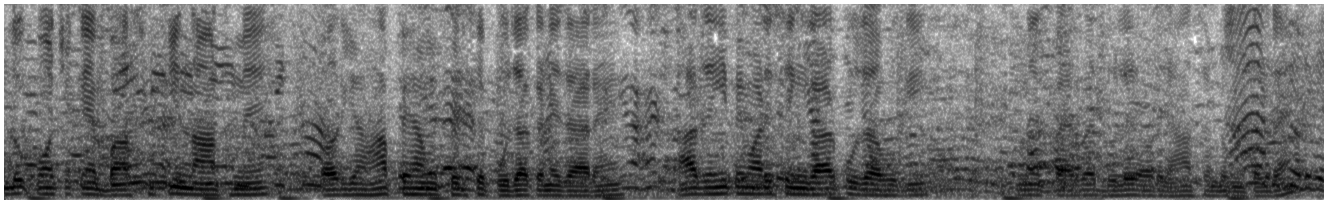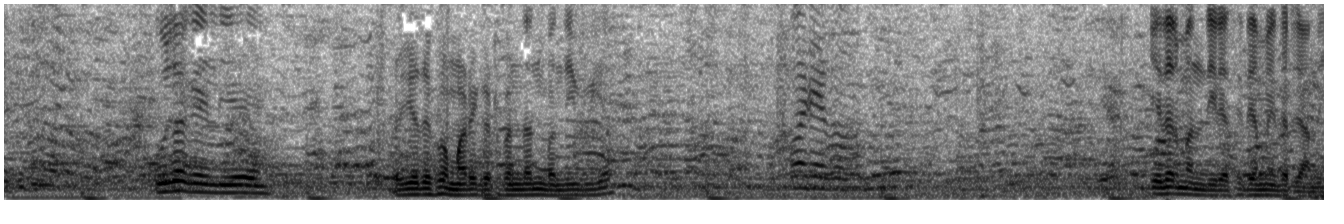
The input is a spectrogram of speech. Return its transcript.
हम लोग पहुँच चुके हैं बासुकी नाथ में और यहाँ पे हम फिर से पूजा करने जा रहे हैं। आज यहीं पे हमारी श्रृंगार पूजा होगी। मैं पैर वैर धुले और यहाँ से हम लोग निकल रहे हैं। पूजा के लिए तो ये देखो हमारी गठबंधन बंधी हुई है। इधर मंदिर है, सीधे हमें इधर जानी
